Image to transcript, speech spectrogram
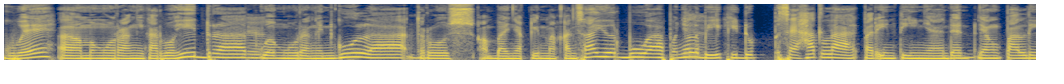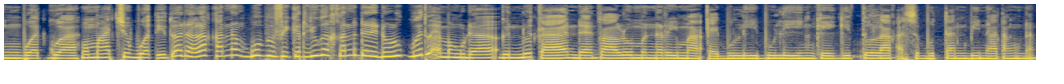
Gue eh, mengurangi karbohidrat Gue ngurangin gula Terus eh, banyakin makan sayur, buah Pokoknya Iya. lebih hidup sehat lah pada intinya. Dan yang paling buat gua memacu buat itu adalah karena gue berpikir juga karena dari dulu gue tuh emang udah gendut kan dan selalu menerima kayak bully bullying kayak gitulah kayak sebutan binatang dan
